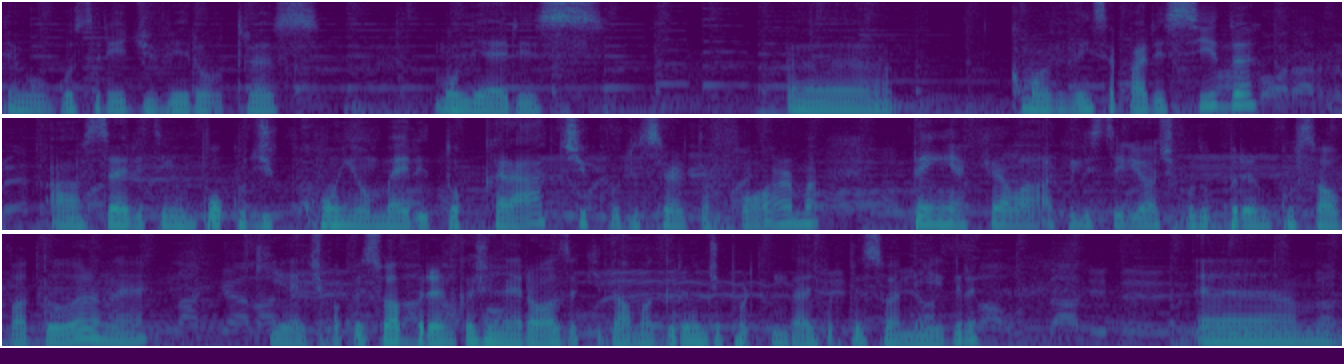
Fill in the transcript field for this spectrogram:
Eu gostaria de ver outras mulheres ah, com uma vivência parecida. A série tem um pouco de cunho meritocrático, de certa forma. Tem aquela, aquele estereótipo do branco salvador, né? Que é tipo a pessoa branca generosa que dá uma grande oportunidade para pessoa negra. Ahn,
